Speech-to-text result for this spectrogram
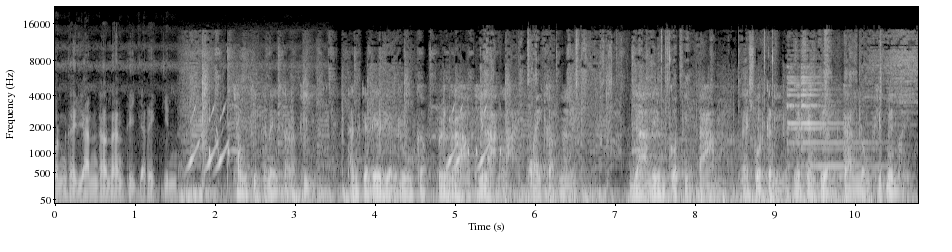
คนขยันเท่านั้นที่จะได้กิน ช่องจิตในสารพี ท่านจะได้เรียนรู้กับเรื่องราวที่หลากหลายไปกับนาเล็กอย่าลืมกดติดตาม และกดกระดิ่งเพื่อแจ้งเตือนการลงคลิปใหม่ๆ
